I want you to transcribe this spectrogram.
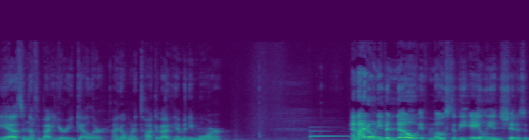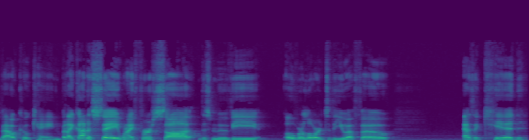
Yeah, that's enough about Uri Geller. I don't want to talk about him anymore. And I don't even know if most of the alien shit is about cocaine, but I gotta say, when I first saw this movie, Overlords of the UFO, as a kid,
